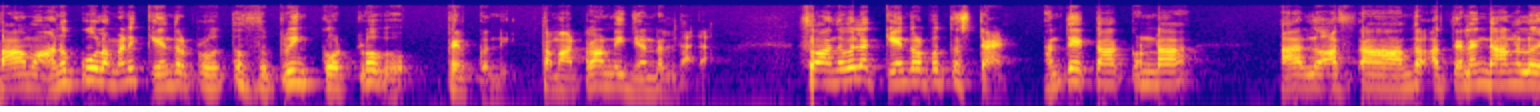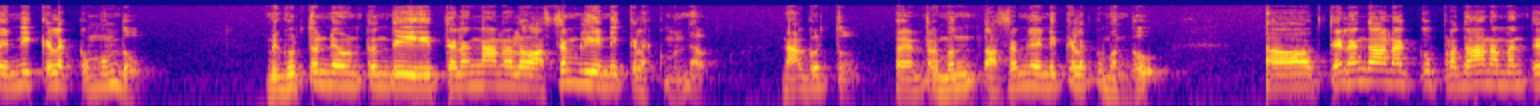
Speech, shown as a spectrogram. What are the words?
తాము అనుకూలమని కేంద్ర ప్రభుత్వం సుప్రీంకోర్టులో పేర్కొంది. తమ అటార్నీ జనరల్ ద్వారా సో అందువల్ల కేంద్ర ప్రభుత్వ స్టాండ్. అంతేకాకుండా వాళ్ళు తెలంగాణలో ఎన్నికలకు ముందు మీకు గుర్తుండే ఉంటుంది తెలంగాణలో అసెంబ్లీ ఎన్నికలకు ముందు నా గుర్తు అంతకు ముందు అసెంబ్లీ ఎన్నికలకు ముందు తెలంగాణకు ప్రధానమంత్రి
